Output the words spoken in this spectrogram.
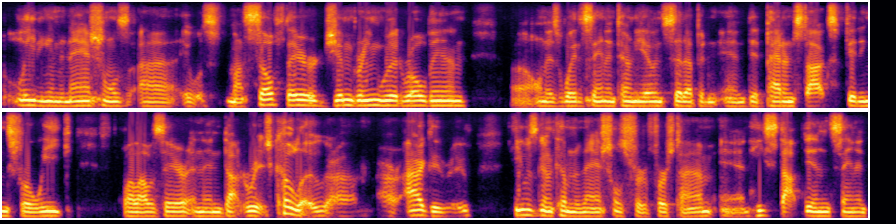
leading into nationals. Uh, it was myself there. Jim Greenwood rolled in uh, on his way to San Antonio and set up and, and, did pattern stocks fittings for a week while I was there. And then Dr. Rich Colo, uh, our eye guru, he was going to come to nationals for the first time, and he stopped in San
